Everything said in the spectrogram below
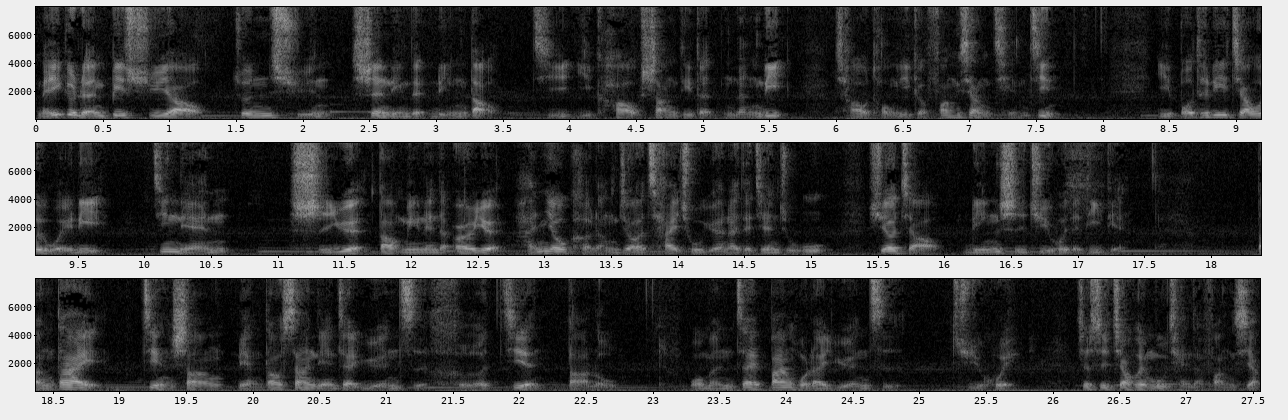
每一个人必须要遵循圣灵的领导及依靠上帝的能力，朝同一个方向前进。以伯特利教会为例，今年十月到明年的二月，很有可能就要拆除原来的建筑物，需要找临时聚会的地点，等待建商两到三年在原址合建大楼，我们再搬回来原址聚会。这是教会目前的方向。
